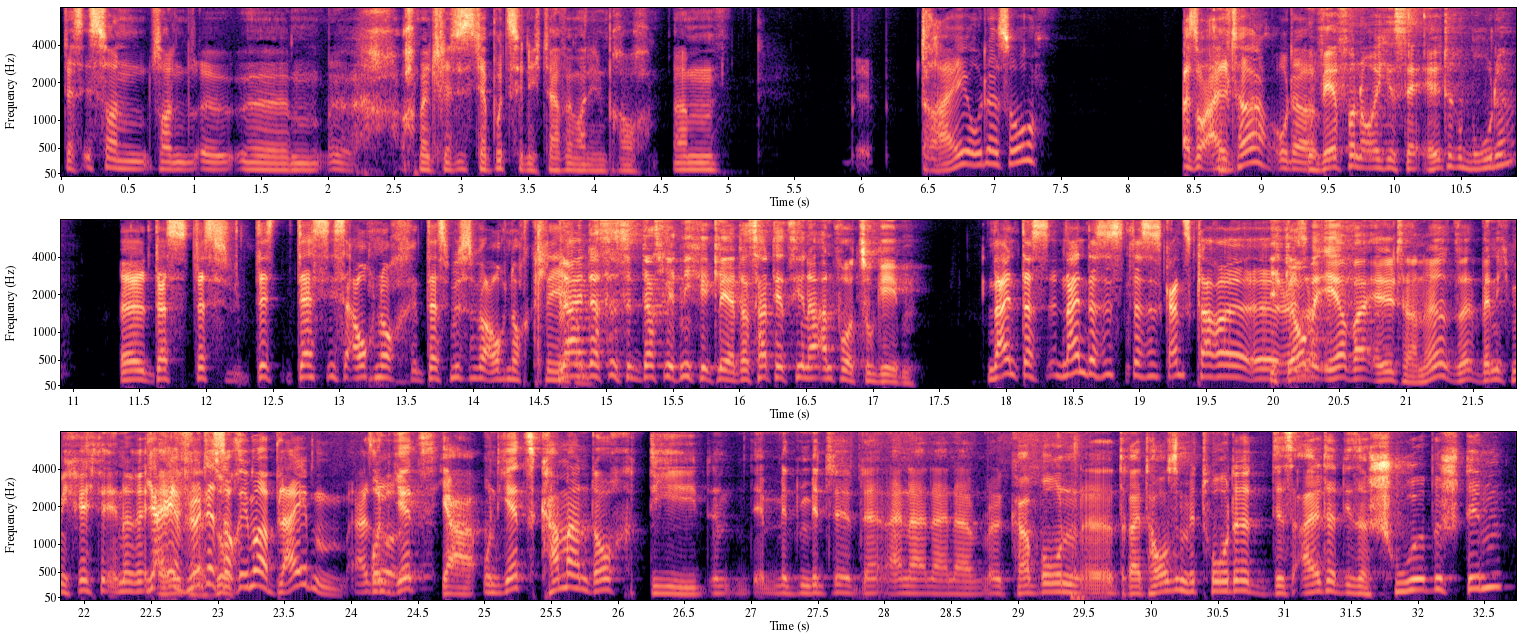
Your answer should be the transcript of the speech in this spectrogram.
das ist so ein, so ein, äh, ähm, äh, ach Mensch, jetzt ist der Butze nicht da, wenn man ihn braucht. Ähm, äh, drei oder so? Also Alter oder? Und wer von euch ist der ältere Bruder? Äh, das, das, das, das ist auch noch, das müssen wir auch noch klären. Nein, das, ist, das wird nicht geklärt. Das hat jetzt hier eine Antwort zu geben. Nein, das, nein, das ist, das ist ganz klare. Äh, Ich glaube, also- er war älter, ne? Wenn ich mich recht erinnere. ja, er älter. wird es So. auch immer bleiben. Also, Und jetzt, ja, und jetzt kann man doch die äh, mit, mit äh, einer, einer Carbon äh, 3000 Methode das Alter dieser Schuhe bestimmen.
